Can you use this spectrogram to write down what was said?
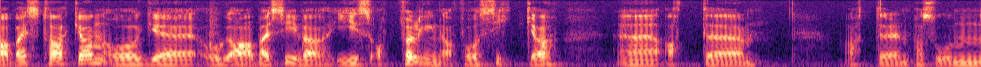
arbeidstakeren og, eh, og arbeidsgiver gis oppfølging for å sikre eh, at, at den personen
